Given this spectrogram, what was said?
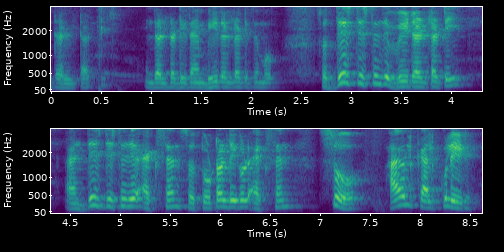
delta t in delta t time v delta t move. So this distance is v delta t and this distance is xn. So total equal to xn. So i will calculate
